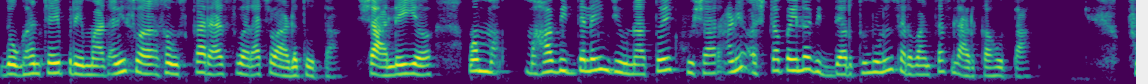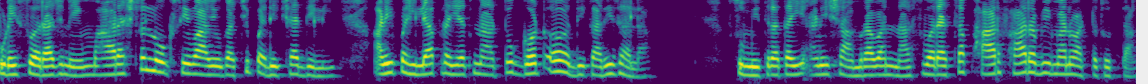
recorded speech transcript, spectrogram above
दोघांच्याही प्रेमात आणि स्व संस्कारात स्वराज वाढत होता. शालेय व म महाविद्यालयीन जीवनात तो एक हुशार आणि अष्टपैल विद्यार्थी म्हणून सर्वांचाच लाडका होता. पुढे स्वराजने महाराष्ट्र लोकसेवा आयोगाची परीक्षा दिली आणि पहिल्या प्रयत्नात तो गट अ अधिकारी झाला. सुमित्राताई आणि शामरावांना स्वराजचा फार फार अभिमान वाटत होता.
